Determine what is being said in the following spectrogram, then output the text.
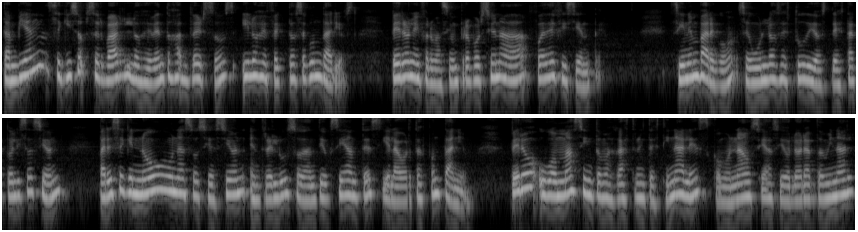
También se quiso observar los eventos adversos y los efectos secundarios, pero la información proporcionada fue deficiente. Sin embargo, según los estudios de esta actualización, parece que no hubo una asociación entre el uso de antioxidantes y el aborto espontáneo, pero hubo más síntomas gastrointestinales, como náuseas y dolor abdominal,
